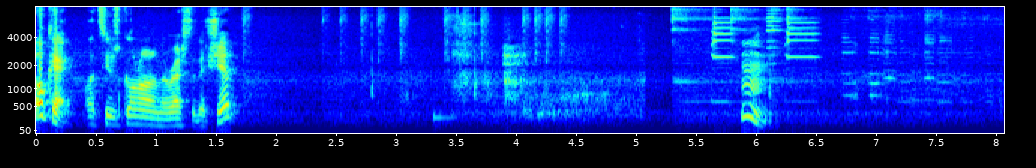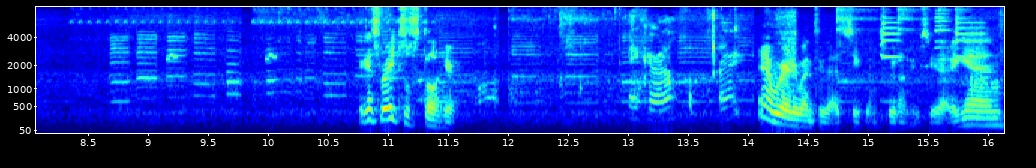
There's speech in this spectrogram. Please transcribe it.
Okay, let's see what's going on in the rest of the ship. Hmm. I guess Rachel's still here. Hey, Colonel. Hey. Yeah, we already went through that sequence. We don't need to see that again.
